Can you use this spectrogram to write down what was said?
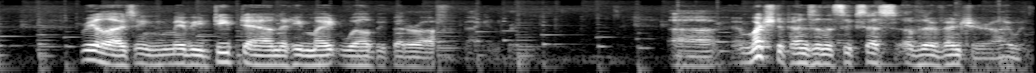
realizing maybe deep down that he might well be better off back in Britain. Uh, much depends on the success of their venture, I would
